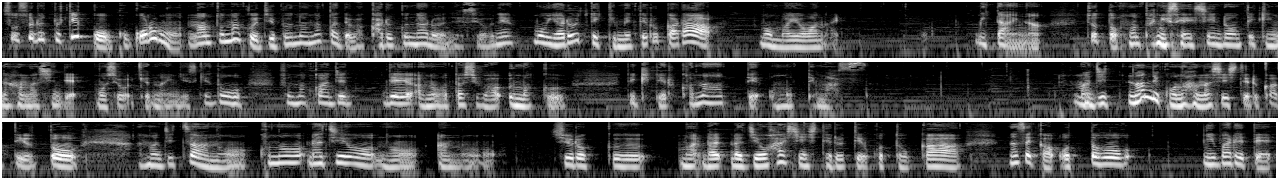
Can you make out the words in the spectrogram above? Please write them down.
そうすると結構心もなんとなく自分の中では軽くなるんですよね。もうやるって決めてるからもう迷わないみたいなちょっと本当に精神論的な話で申し訳ないんですけどそんな感じであの私はうまくできてるかなって思ってます。まあ、じゃなんでこの話してるかっていうとあの実はあのこのラジオのあの収録、まあ、ラジオ配信してるっていうことがなぜか夫にバレて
